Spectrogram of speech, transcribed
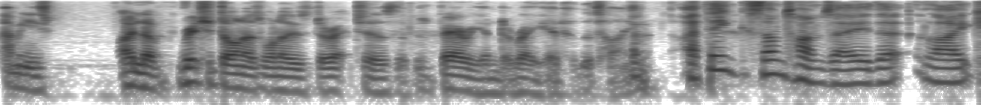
I mean, he's, I love Richard Donner is one of those directors that was very underrated at the time. I think sometimes though that like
